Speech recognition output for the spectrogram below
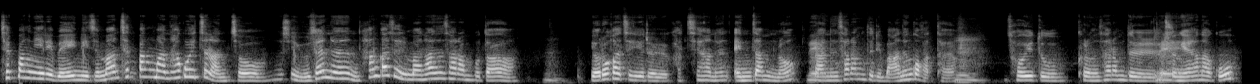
책방 일이 메인이지만 책방만 하고 있진 않죠. 사실 요새는 한 가지 일만 하는 사람보다 음, 여러 가지 일을 같이 하는 엔잡러라는 사람들이 많은 것 같아요. 음, 저희도 그런 사람들 네. 중에 하나고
